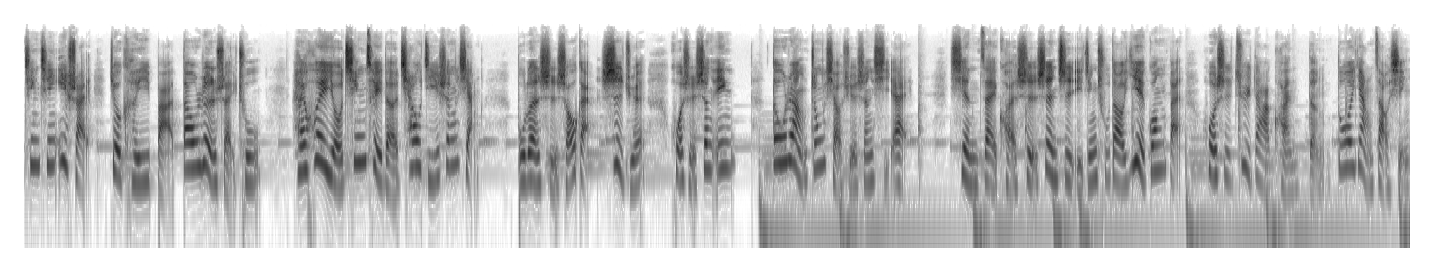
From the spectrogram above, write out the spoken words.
轻轻一甩就可以把刀刃甩出，还会有清脆的敲击声响。不论是手感、视觉或是声音，都让中小学生喜爱。现在款式甚至已经出到夜光版或是巨大款等多样造型。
